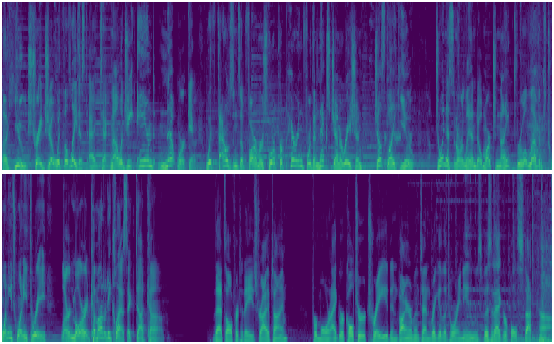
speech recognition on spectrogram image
a huge trade show with the latest ag technology, and networking with thousands of farmers who are preparing for the next generation just like you. Join us in Orlando March 9th through 11th, 2023. Learn more at commodityclassic.com. That's all for today's drive time. For more agriculture, trade, environment, and regulatory news, visit agripulse.com.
